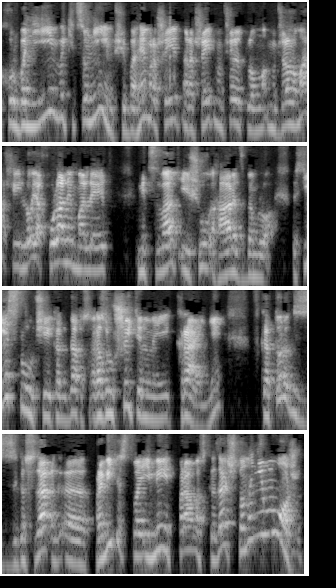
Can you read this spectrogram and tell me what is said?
חורבניים וקיצוניים שבהם רשאית, רשאית ממשלה לומר שהיא לא יכולה למלא את מצוות יישוב הארץ במלואה. То есть есть случаи, когда то есть, разрушительные и крайние, в которых э, правительство имеет право сказать, что оно не может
